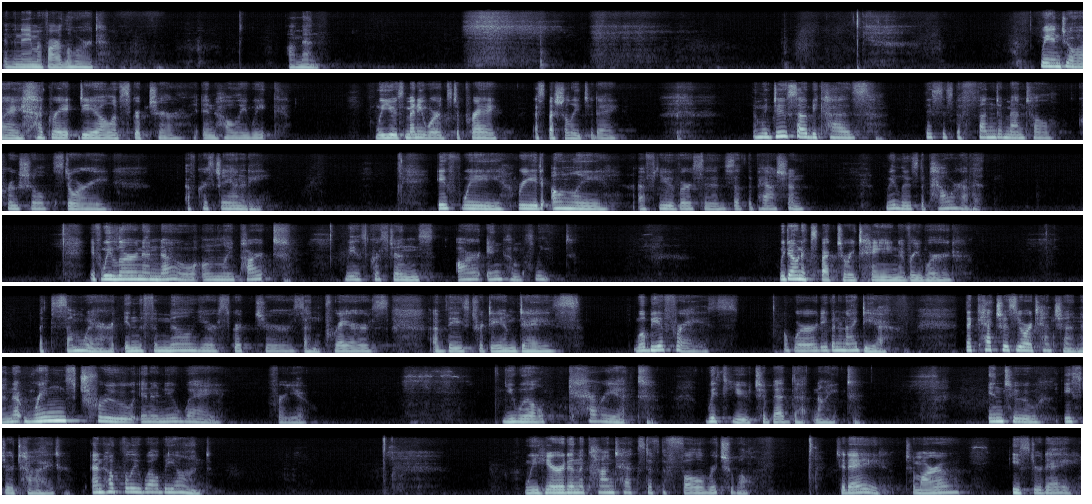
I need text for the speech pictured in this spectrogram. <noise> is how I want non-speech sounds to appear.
In the name of our Lord. Amen. We enjoy a great deal of scripture in Holy Week. We use many words to pray, especially today. And we do so because this is the fundamental, crucial story of Christianity. If we read only a few verses of the Passion, we lose the power of it. If we learn and know only part, we as Christians are incomplete. We don't expect to retain every word, but somewhere in the familiar scriptures and prayers of these Triduum days will be a phrase, a word, even an idea that catches your attention and that rings true in a new way for you you will carry it with you to bed that night, into Easter tide, and hopefully well beyond. We hear it in the context of the full ritual. Today, tomorrow, Easter Day,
